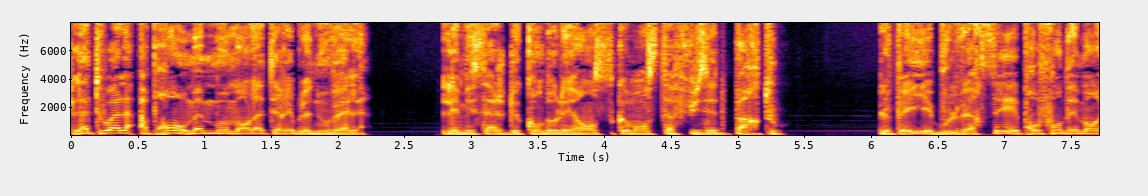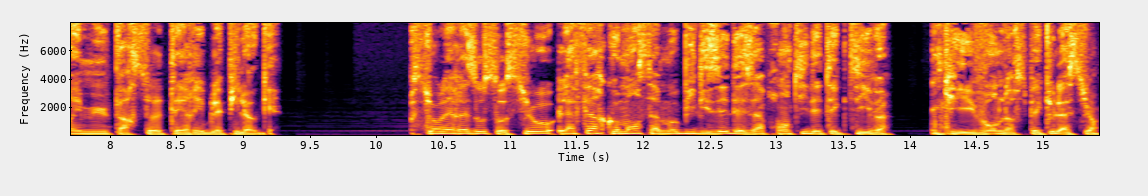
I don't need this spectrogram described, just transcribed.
La toile apprend au même moment la terrible nouvelle. Les messages de condoléances commencent à fuser de partout. Le pays est bouleversé et profondément ému par ce terrible épilogue. Sur les réseaux sociaux, l'affaire commence à mobiliser des apprentis détectives qui y vont de leurs spéculations.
